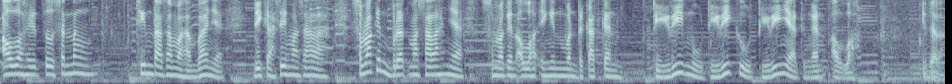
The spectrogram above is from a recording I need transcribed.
Allah itu seneng cinta sama hambanya dikasih masalah. Semakin berat masalahnya semakin Allah ingin mendekatkan dirimu diriku dirinya dengan Allah. Gitu loh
